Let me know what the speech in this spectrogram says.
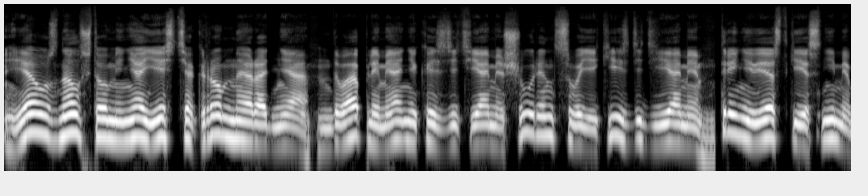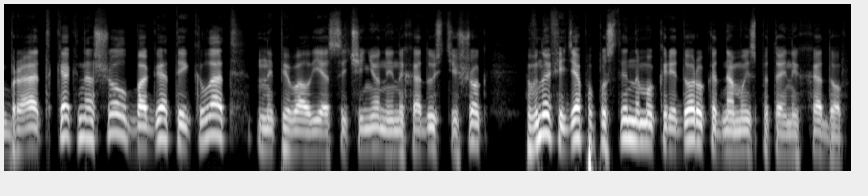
Я узнал, что у меня есть огромная родня. Два племянника с детьями Шурин, свояки с дядьями, три невестки, с ними брат. Как нашел богатый клад, напевал я сочиненный на ходу стишок, вновь идя по пустынному коридору к одному из потайных ходов.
